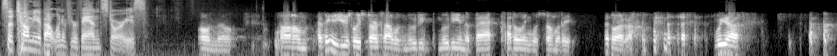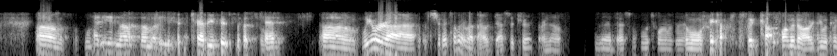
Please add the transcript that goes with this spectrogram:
So tell me about one of your van stories. Oh no. Um, I think it usually starts out with Moody, Moody in the back cuddling with somebody, but uh, we uh, um, Teddy is not somebody. Teddy is not Ted. Um, we were. uh Should I tell you about the Odessa trip or no? Is it Odessa? Which one was that? The one where got, the cop wanted to argue with me.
